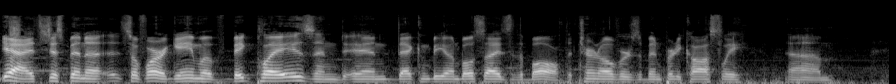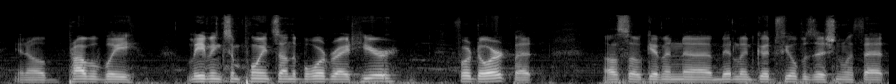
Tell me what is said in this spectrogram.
Yeah, it's just been a so far a game of big plays, and and that can be on both sides of the ball. The turnovers have been pretty costly. Um, you know, probably leaving some points on the board right here for Dordt, but also giving uh, Midland good field position with that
